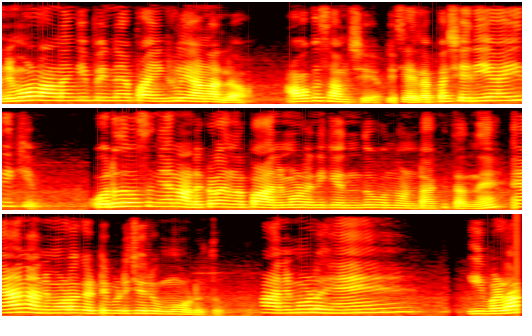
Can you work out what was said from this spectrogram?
അനുമോളാണെങ്കിൽ പിന്നെ പൈങ്കിളിയാണല്ലോ. അവൾക്ക് സംശയം. ചിലപ്പോൾ ശരിയായിരിക്കും. ഒരു ദിവസം ഞാൻ അടുക്കള നിന്നപ്പോൾ അനുമോൾ എനിക്ക് എന്തോ ഒന്ന് ഉണ്ടാക്കി തന്നേ. ഞാൻ അനുമോളെ കെട്ടിപ്പിടിച്ചൊരു ഉമ്മ കൊടുത്തു. അനുമോൾ ഹേ ഇവളാ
